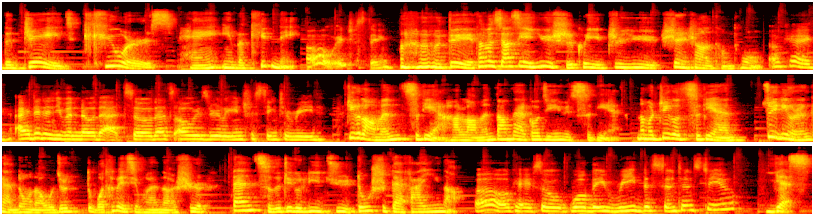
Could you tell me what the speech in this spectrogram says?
the jade cures pain in the kidney。 Oh, interesting. 对他们相信玉石可以治愈肾上的疼痛。 Okay. I didn't even know that. So, that's always really interesting to read. 这个朗文词典哈，朗文当代高级英语词典。那么这个词典最令人感动的，我觉得我特别喜欢的是单词的这个例句都是带发音的。 Oh, okay. So, will they read the sentence to you? Yes，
